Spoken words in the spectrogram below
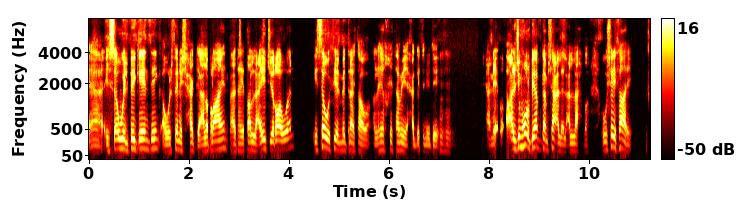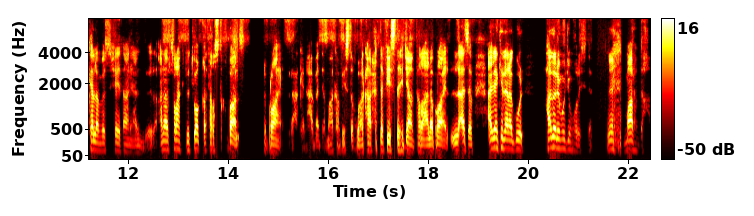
آه، يسوي ال Big Ending أو ال finish حقه على براين بعدها يطلع يجي روين يسوي فيه ال Midnight Hour اللي هي الختامية حقت New Day. يعني الجمهور بيبقى مشعل على اللحظة. وشيء ثاني أتكلم بس شيء ثاني عن أنا بصراحة كنت أتوقع ترى استقبال. لبراين لكن ابدا ما كان في استقبال. كان حتى في استهجان ترى على براين للأسف. عشان كذا أنا أقول هذول مو جمهور يستب ما لهم دخل.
